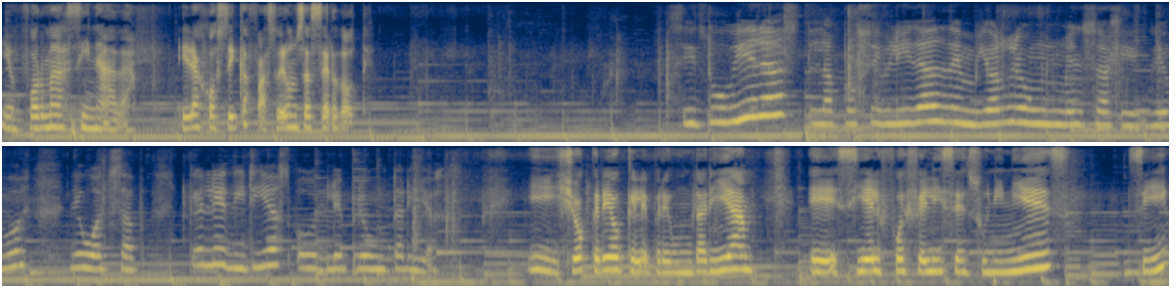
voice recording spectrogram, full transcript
y en forma hacinada. Era José Cafaso, era un sacerdote. Si tuvieras la posibilidad de enviarle un mensaje de voz de WhatsApp, ¿qué le dirías o le preguntarías? Y yo creo que le preguntaría eh, si él fue feliz en su niñez, ¿sí?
